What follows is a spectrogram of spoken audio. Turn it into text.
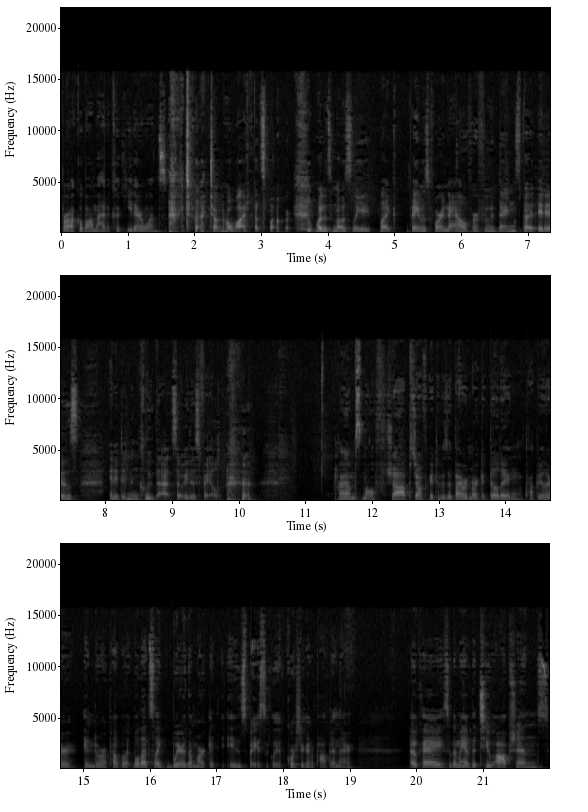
Barack Obama had a cookie there once. I don't know why that's what, what it's mostly like famous for now for food things, but it is, and it didn't include that, so it has failed. um, small shops. Don't forget to visit Byward Market Building, popular indoor public. Well, that's like where the market is basically. Of course, you're gonna pop in there. Okay, so then we have the two options.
